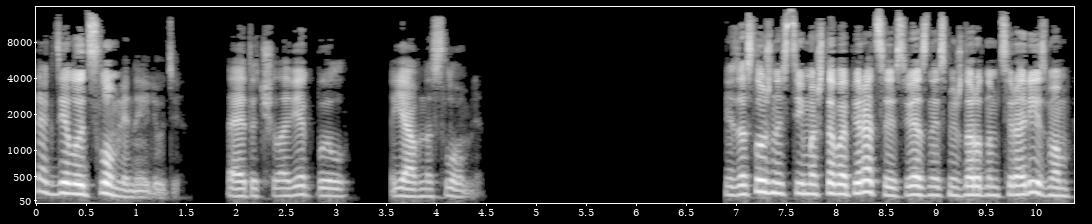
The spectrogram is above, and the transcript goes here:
Так делают сломленные люди. А этот человек был явно сломлен. Из-за сложности и масштаба операции, связанной с международным терроризмом,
